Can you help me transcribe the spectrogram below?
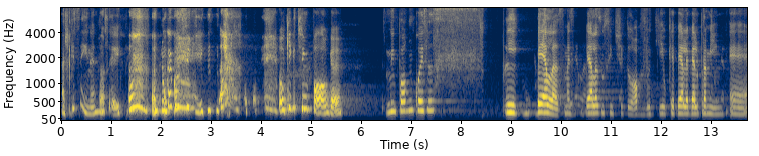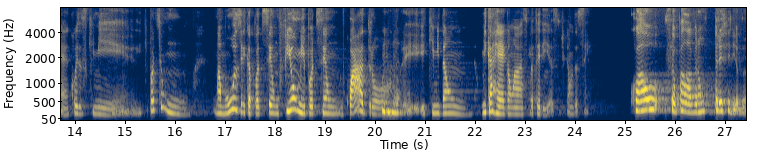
Acho que sim, né? Não sei. Nunca consegui. O que, que te empolga? Me empolgam coisas belas, mas belas no sentido óbvio que o que é belo é belo para mim. É, coisas que me. que pode ser um, uma música, pode ser um filme, pode ser um quadro, uhum. e, e, que me dão. me carregam as baterias, digamos assim. Qual seu palavrão preferido?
